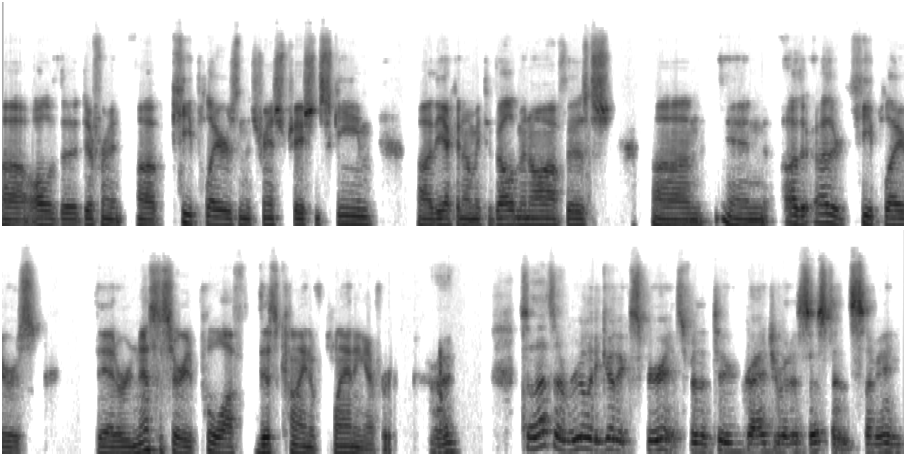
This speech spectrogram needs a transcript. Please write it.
uh, all of the different uh, key players in the transportation scheme, uh, the Economic Development Office, um, and other other key players that are necessary to pull off this kind of planning effort. Right. So that's a really good experience for the two graduate assistants. I mean,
